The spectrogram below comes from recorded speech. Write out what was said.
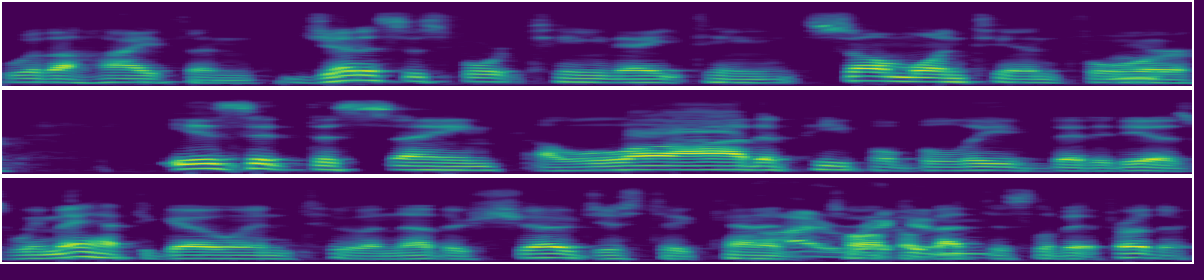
with a hyphen, Genesis 14, 18, Psalm 110, 4. Is it the same? A lot of people believe that it is. We may have to go into another show just to kind I of talk reckon- about this a little bit further.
